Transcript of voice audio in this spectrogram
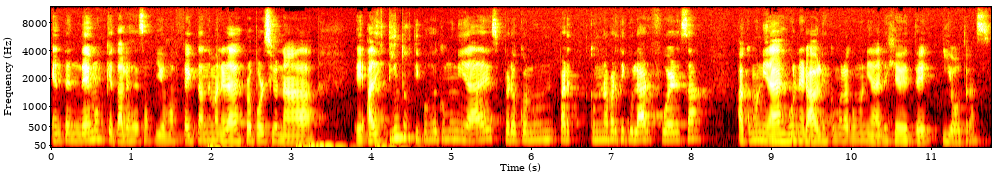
entendemos que tales desafíos afectan de manera desproporcionada eh, a distintos tipos de comunidades, pero con, un, con una particular fuerza a comunidades vulnerables como la comunidad LGBT y otras.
